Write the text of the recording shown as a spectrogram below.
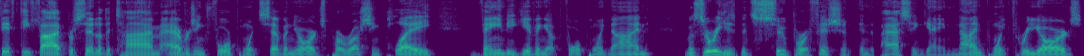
55% of the time, averaging 4.7 yards per rushing play. Vandy giving up 4.9. Missouri has been super efficient in the passing game, 9.3 yards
